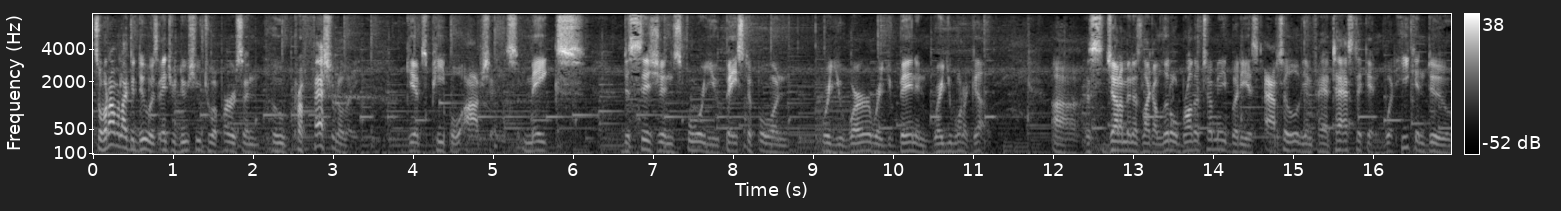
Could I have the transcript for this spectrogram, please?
So, what I would like to do is introduce you to a person who professionally gives people options, makes decisions for you based upon where you were, where you've been, and where you want to go. Uh, this gentleman is like a little brother to me, but he is absolutely fantastic in what he can do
